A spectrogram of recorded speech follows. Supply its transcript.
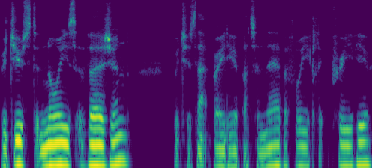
reduced noise version, which is that radio button there before you click preview,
